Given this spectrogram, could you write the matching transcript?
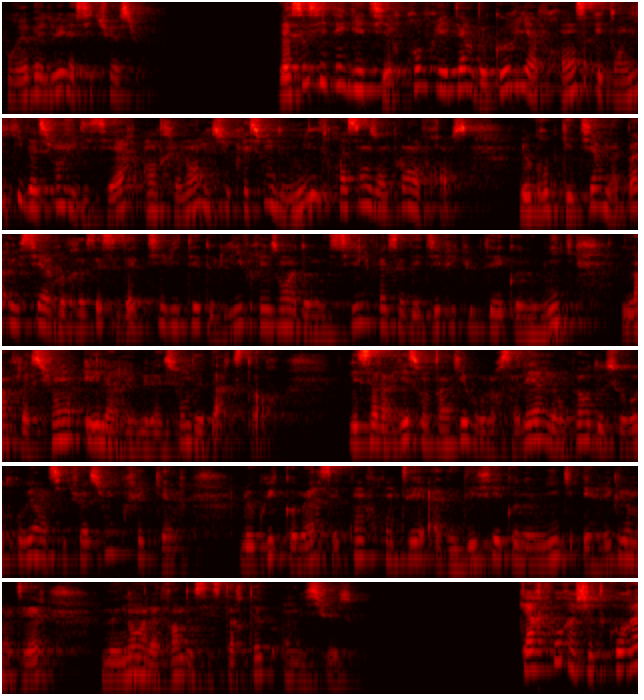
pour évaluer la situation. La société Getir, propriétaire de Gorilla France, est en liquidation judiciaire, entraînant la suppression de 1300 emplois en France. Le groupe Getir n'a pas réussi à redresser ses activités de livraison à domicile face à des difficultés économiques, l'inflation et la régulation des dark stores. Les salariés sont inquiets pour leur salaire et ont peur de se retrouver en situation précaire. Le quick commerce est confronté à des défis économiques et réglementaires menant à la fin de ses startups ambitieuses. Carrefour achète Cora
